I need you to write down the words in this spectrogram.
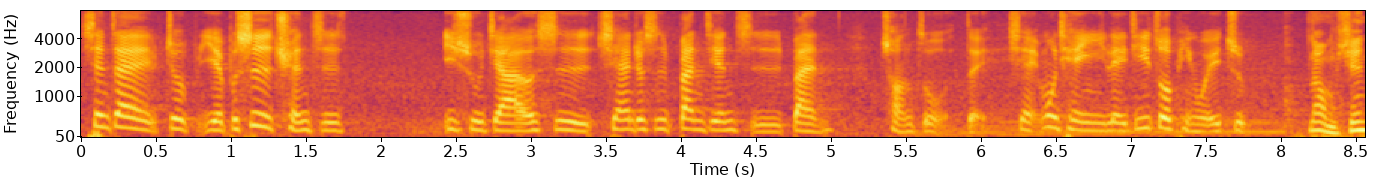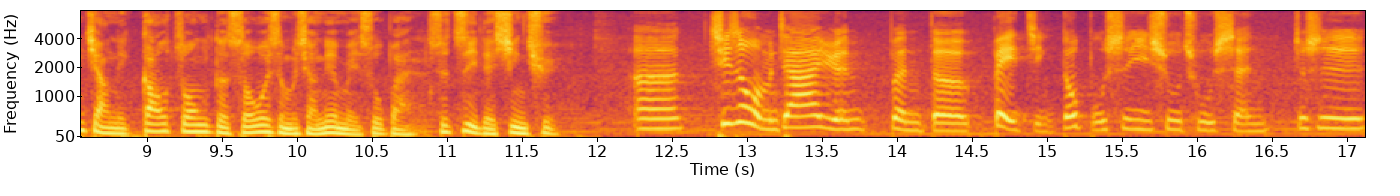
现在就也不是全职艺术家，而是现在就是半兼职半创作。对，现目前以累积作品为主。那我们先讲你高中的时候为什么想念美术班？是自己的兴趣？呃，其实我们家原本的背景都不是艺术出身，就是。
